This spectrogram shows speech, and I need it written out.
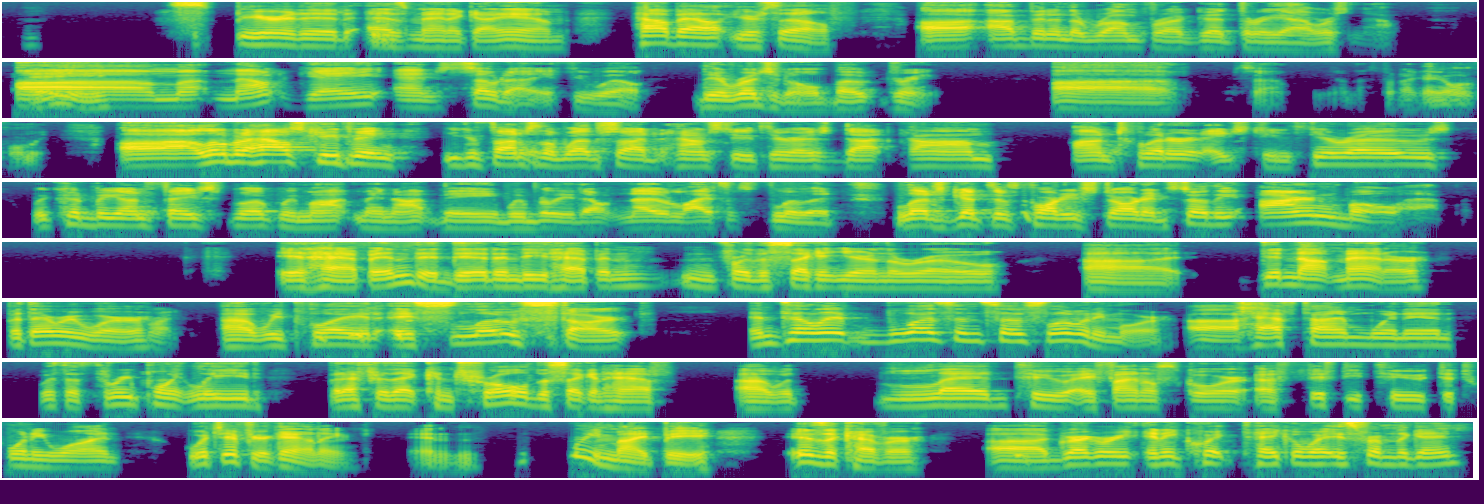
spirited asthmatic I am. How about yourself? Uh, I've been in the rum for a good three hours now. Hey. Um, Mount Gay and soda, if you will, the original boat drink. Uh, so yeah, that's what I got going for me. Uh, a little bit of housekeeping. You can find us on the website at houndstoothheroes.com, on Twitter at HToothHeroes. We could be on Facebook. We might, may not be. We really don't know. Life is fluid. Let's get this party started. So the Iron Bowl happened. It happened. It did indeed happen for the second year in the row. Uh, did not matter, but there we were. Right. Uh, we played a slow start until it wasn't so slow anymore. Uh, halftime went in with a three point lead, but after that controlled the second half, uh, with led to a final score of 52 to 21, which if you're counting, and we might be, is a cover. Uh, Gregory, any quick takeaways from the game?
